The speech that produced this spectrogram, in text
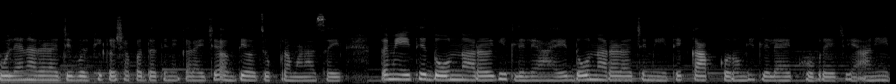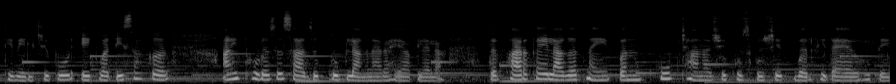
ओल्या नारळाची बर्फी कशा पद्धतीने करायची अगदी अचूक प्रमाणासहित तर मी इथे दोन नारळ घेतलेले आहेत. दोन नारळाचे मी इथे काप करून घेतलेले आहेत खोबऱ्याचे आणि इथे वेलची पूड एक वाटी साखर आणि थोडंसं साजूक तूप लागणार आहे आपल्याला. तर फार काही लागत नाही पण खूप छान अशी खुसखुशीत बर्फी तयार होते.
